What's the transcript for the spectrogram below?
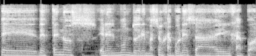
de, de estrenos en el mundo de la animación japonesa en Japón.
